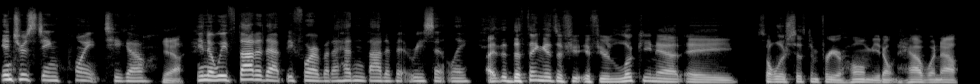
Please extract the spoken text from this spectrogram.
Interesting point, Tego. Yeah. You know, we've thought of that before, but I hadn't thought of it recently. I, the thing is, if you if you're looking at a solar system for your home, you don't have one now.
